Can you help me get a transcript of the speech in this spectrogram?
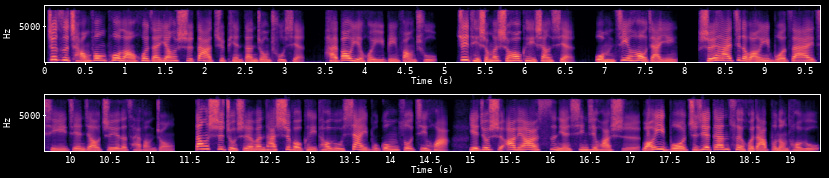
这次《长风破浪》会在央视大剧片单中出现，海报也会一并放出，具体什么时候可以上线，我们静候佳音。谁还记得王一博在爱奇艺尖叫之夜的采访中？当时主持人问他是否可以透露下一步工作计划，也就是二零二四年新计划时，王一博直接干脆回答不能透露。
